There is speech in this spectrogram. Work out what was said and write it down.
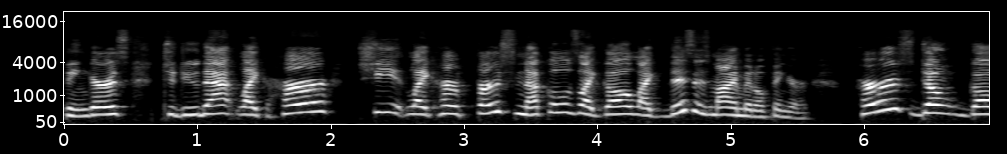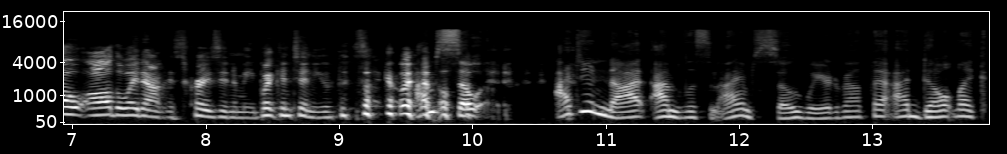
fingers to do that. Like her, she like her first knuckles like go like this is my middle finger. Hers don't go all the way down. It's crazy to me. But continue. I'm so I do not. I'm listen. I am so weird about that. I don't like.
